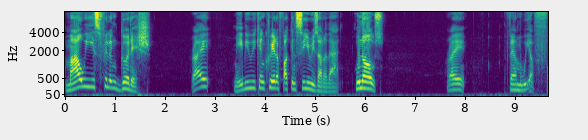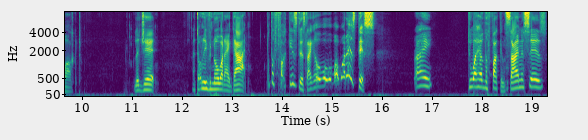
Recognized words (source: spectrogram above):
Maui is feeling goodish. Right? Maybe we can create a fucking series out of that. Who knows? Right? Fam, we are fucked. Legit. I don't even know what I got. What the fuck is this? Like, what is this? Right? Do I have the fucking sinuses?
